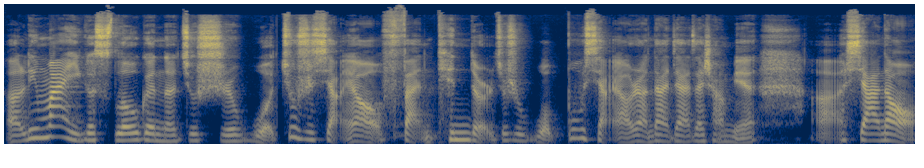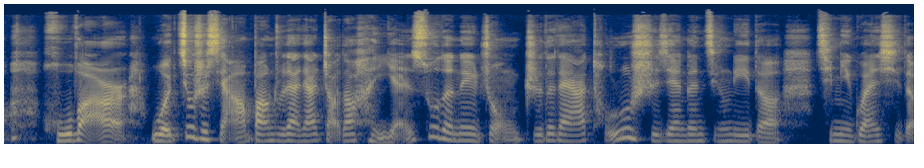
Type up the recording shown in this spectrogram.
呃另外一个 slogan 呢，就是我就是想要反 Tinder，就是我不想要让大家在上面啊瞎闹胡玩儿，我就是想要帮助大家找到很严肃的那种值得大家投入时间跟。经历的亲密关系的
